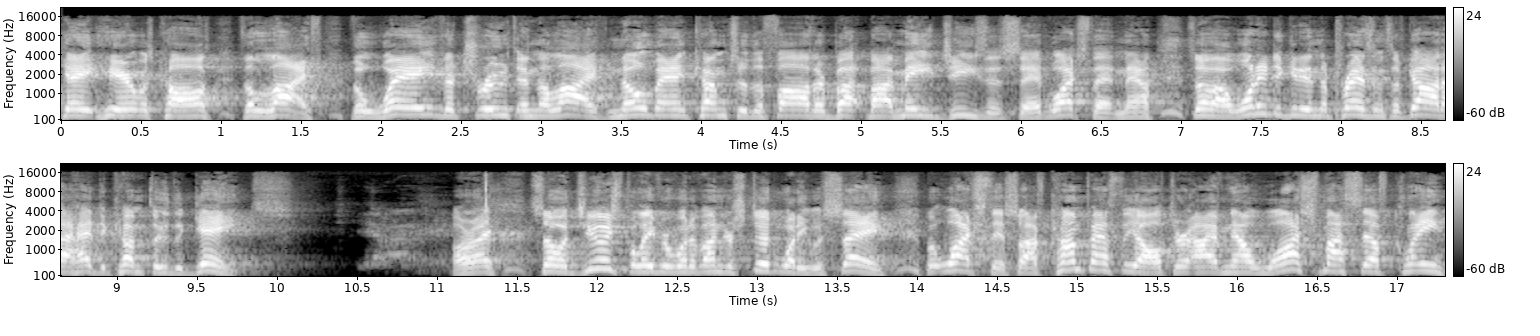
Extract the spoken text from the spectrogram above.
gate here was called the life. The way, the truth, and the life. No man comes to the the Father but by me, Jesus said. Watch that now. So if I wanted to get in the presence of God, I had to come through the gates. All right? So a Jewish believer would have understood what he was saying. But watch this. So I've come past the altar. I've now washed myself clean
